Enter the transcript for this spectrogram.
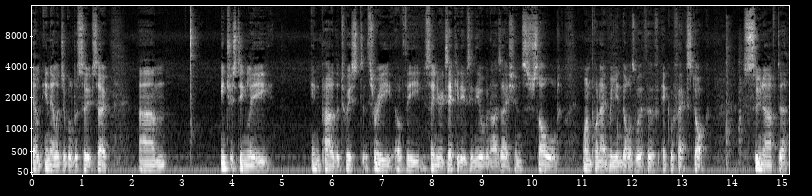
ineligible to sue. So, um, interestingly, in part of the twist, three of the senior executives in the organisation sold $1.8 million worth of Equifax stock soon after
